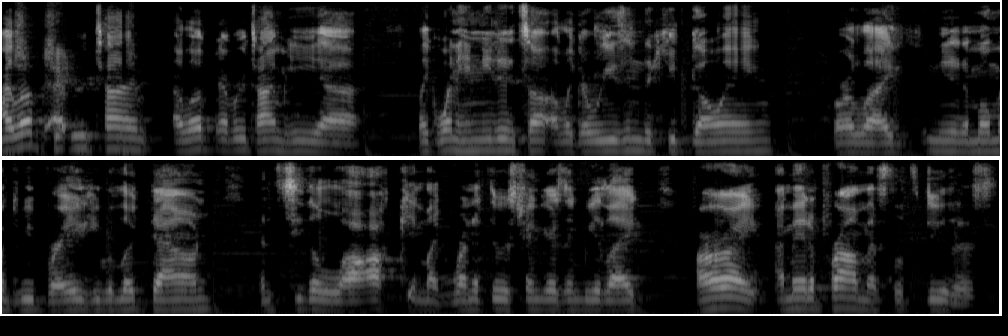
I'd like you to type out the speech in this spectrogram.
I loved every time. I loved every time he, uh, like when he needed some, like a reason to keep going, or like needed a moment to be brave. He would look down and see the lock and like run it through his fingers and be like, "All right, I made a promise. Let's do this."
